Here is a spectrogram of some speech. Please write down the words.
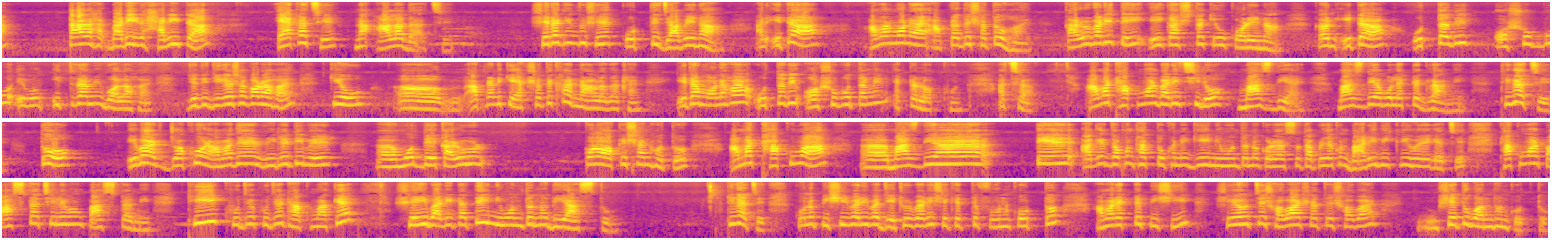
তার বাড়ির হাড়িটা এক আছে না আলাদা আছে। সেটা কিন্তু সে করতে যাবে না। আর এটা আমার মনে হয় আপনাদের সাথেও হয়। কারোর বাড়িতেই এই কাজটা কেউ করে না। কারণ এটা অত্যাধিক অসভ্য এবং ইতরামি বলা হয়। যদি জিজ্ঞাসা করা হয়, কেউ আপনারা কি একসাথে খান না আলাদা খান? এটা মনে হয় অত্যাধিক অসভ্যতামির একটা লক্ষণ। আচ্ছা আমার ঠাকুমার বাড়ি ছিল মাছদিয়ায় মাছদিয়া বলে একটা গ্রামে। ঠিক আছে? তো এবার যখন আমাদের রিলেটিভের মধ্যে কারুর কোনো অকেশন হতো। আমার ঠাকুমা মাছদিয়াতে আগে যখন থাকতো, ওখানে গিয়ে নিমন্ত্রণ করে আসতো। তারপরে যখন বাড়ি বিক্রি হয়ে গেছে, ঠাকুমার পাঁচটা ছেলে এবং পাঁচটা মেয়ে। ঠিক খুঁজে খুঁজে ঠাকুমাকে সেই বাড়িটাতেই নিমন্ত্রণ দিয়ে আসতো। ঠিক আছে? কোনো পিসির বাড়ি বা জেঠুর বাড়ি সেক্ষেত্রে ফোন করতো। আমার একটা পিসি, সে হচ্ছে সবার সাথে সবার সেতু বন্ধন করতো।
